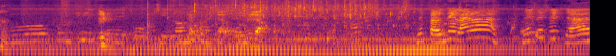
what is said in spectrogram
ô quân thi về ồ chị lo nó đấy à nên tự đây lại đó. Nên tôi sẽ chờ.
